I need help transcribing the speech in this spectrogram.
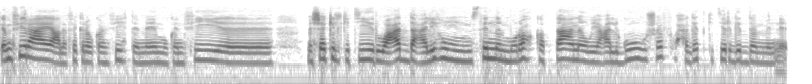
كان في رعاية على فكرة وكان في اهتمام وكان في آه، مشاكل كتير وعدى عليهم سن المراهقة بتاعنا ويعالجوه وشافوا حاجات كتير جدا مننا.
